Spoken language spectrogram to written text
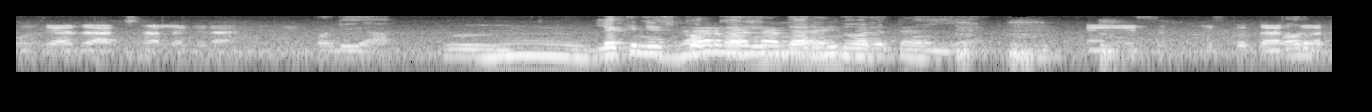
वो ज़्यादा अच्छा लग रहा है। बढ़िया। हम्म, हम्म। लेकिन इसको कहीं है, दर्द वर्द नहीं है। नहीं इस, इसको दर्द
